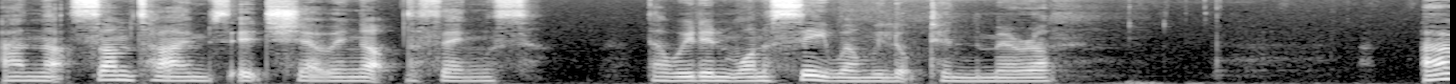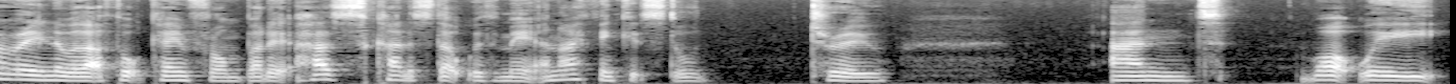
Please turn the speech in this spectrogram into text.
and that sometimes it's showing up the things that we didn't want to see when we looked in the mirror. I don't really know where that thought came from, but it has kind of stuck with me, and I think it's still true. And what we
